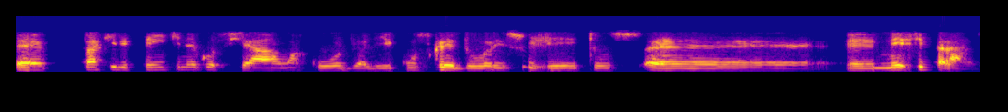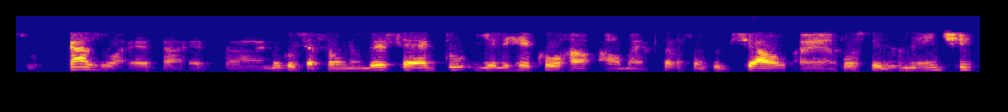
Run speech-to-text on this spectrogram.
é, para que ele tente negociar um acordo ali com os credores sujeitos é, é, nesse prazo. Caso essa, essa, negociação não dê certo e ele recorra a uma recuperação judicial é, posteriormente,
